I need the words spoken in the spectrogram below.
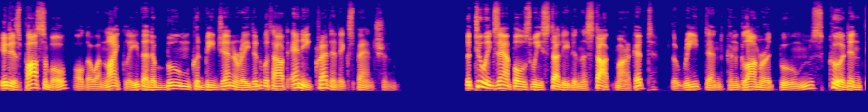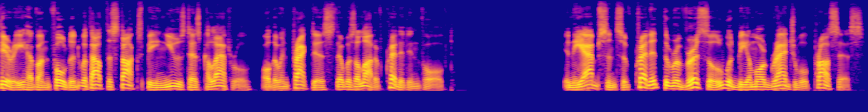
It is possible, although unlikely, that a boom could be generated without any credit expansion. The two examples we studied in the stock market, the REIT and conglomerate booms, could, in theory, have unfolded without the stocks being used as collateral, although in practice there was a lot of credit involved. In the absence of credit, the reversal would be a more gradual process.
